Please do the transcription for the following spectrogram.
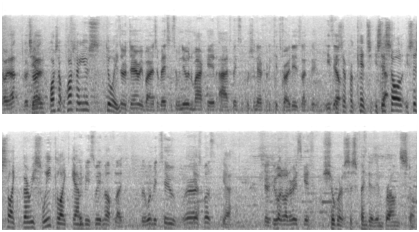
Oh yeah, that's right. What, are- what are you doing? They're dairy bars. So basically, something new in the market. Uh, it's basically pushing out for the kids' Fridays, like the easy Is out. it for kids? Is this all? Is this like very sweet? Like um, It'd be sweet enough, like, but it wouldn't be too. Well, Yeah. I suppose. yeah, Sure, if you wouldn't want to risk it. sugar suspended in brown stuff.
